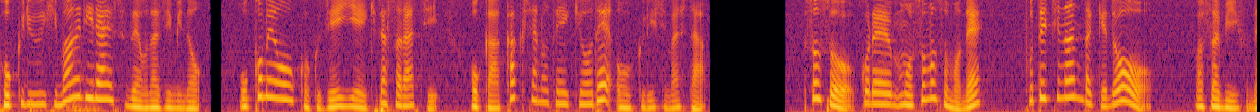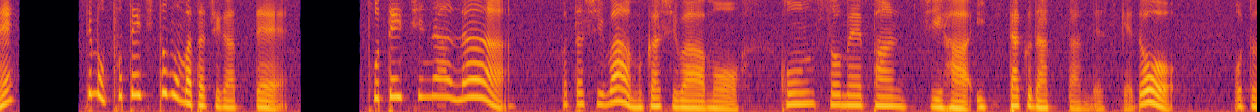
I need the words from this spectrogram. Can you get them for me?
北流ひまわりライスでおなじみのお米王国 JA 北空地。他各社の提供でお送りしました。そうそうこれもうそもそもねポテチなんだけどわさビーフね。でもポテチともまた違ってポテチなら私は昔はもうコンソメパンチ派一択だったんですけど大人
